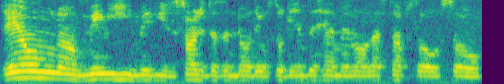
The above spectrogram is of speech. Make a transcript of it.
they don't know. Maybe he maybe the sergeant doesn't know they was looking into him and all that stuff. So so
